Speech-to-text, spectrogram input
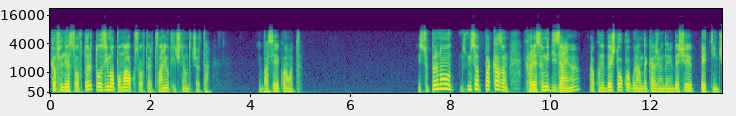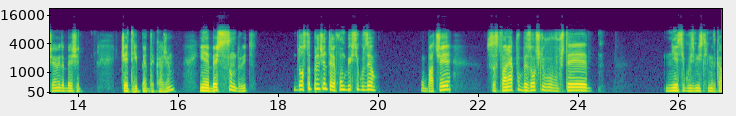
къв ли не софтуер, този има по-малко софтуер. Това не е отличителната черта. Еба си рекламата. И супер много, в смисъл, пак казвам, харесва ми дизайна, ако не беше толкова голям, да кажем, да не беше 5 инча, ами да беше 4-5, да кажем, и не беше с Android, доста приличен телефон бих си го взел. Обаче с това някакво безочливо въобще ние си го измислихме така.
